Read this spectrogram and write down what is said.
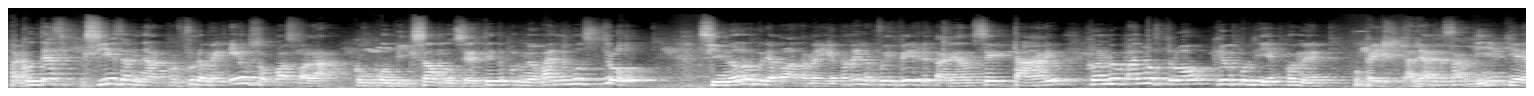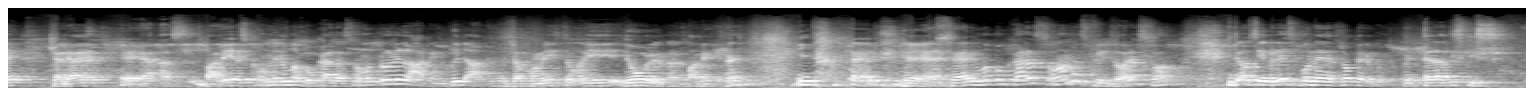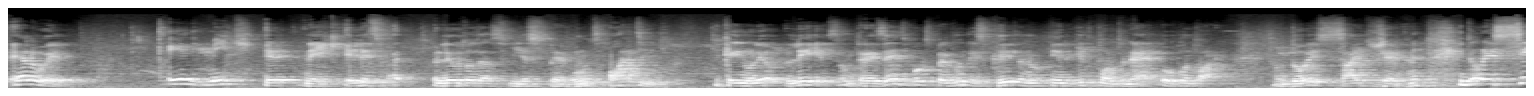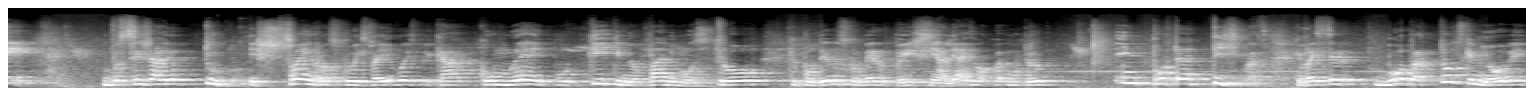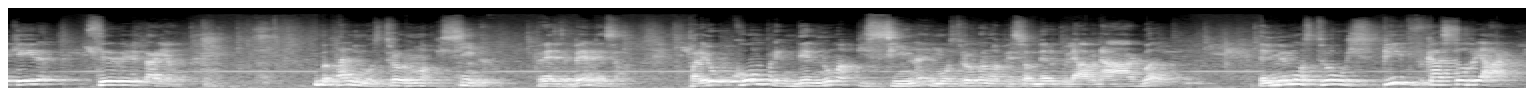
Acontece que se examinar profundamente, eu só posso falar com convicção, com certeza, porque meu pai me mostrou Senão não podia falar também. Eu também já fui vegetariano sectário quando meu pai mostrou que eu podia comer o peixe. Aliás, a sardinha, que é, que aliás, é, as baleias comem uma bocada só, uma tonelada, hein? cuidado. Os japoneses estão aí de olho nas baleias, né? Então, é sério, uma bocada só, meus filhos, olha só. Então, assim, respondendo a sua pergunta, ela disse que ela ou ele? Ele, Nick. Ele, Nick, ele leu todas as minhas perguntas, ótimo. Quem não leu, leia. São 300 e poucas perguntas escritas no henriquito.net ou .org. São dois sites gêmeos, né? Então, se você já leu tudo e só enroscou isso aí, eu vou explicar como é e por que, que meu pai me mostrou que podemos comer o peixe sim. Aliás, uma, uma pergunta importantíssima, que vai ser boa para todos que me ouvem e queiram ser vegetariano. Meu pai me mostrou numa piscina, presta bem atenção, para eu compreender numa piscina, ele mostrou quando uma pessoa mergulhava na água, ele me mostrou o espírito ficar sobre a água,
